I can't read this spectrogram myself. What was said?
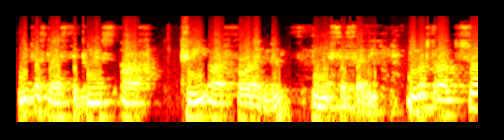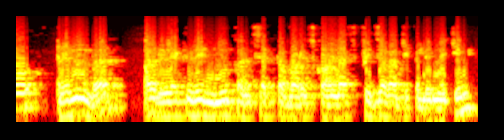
with a slice thickness of 3 or 4 mm necessary. You must also remember a relatively new concept of what is called as physiological imaging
